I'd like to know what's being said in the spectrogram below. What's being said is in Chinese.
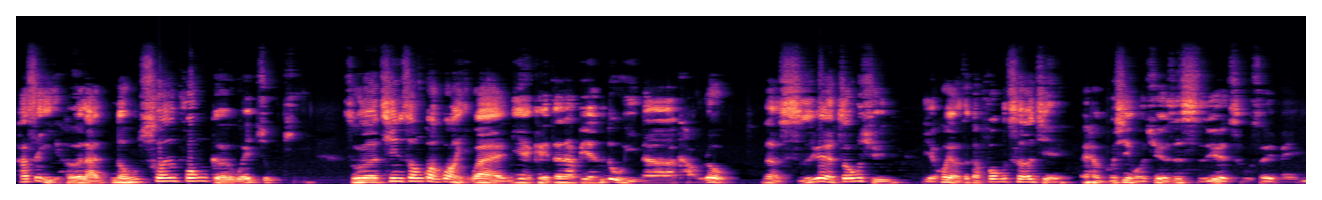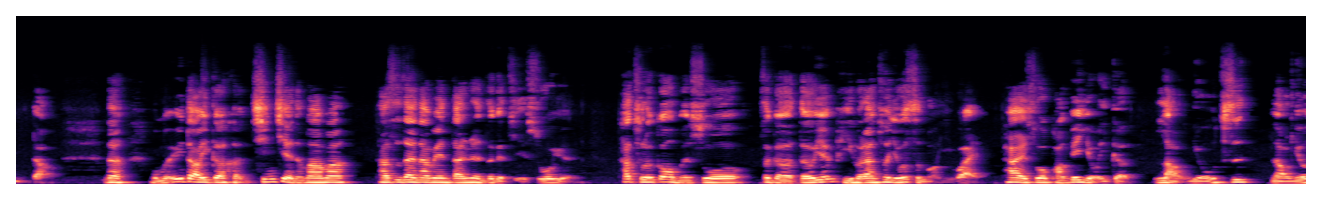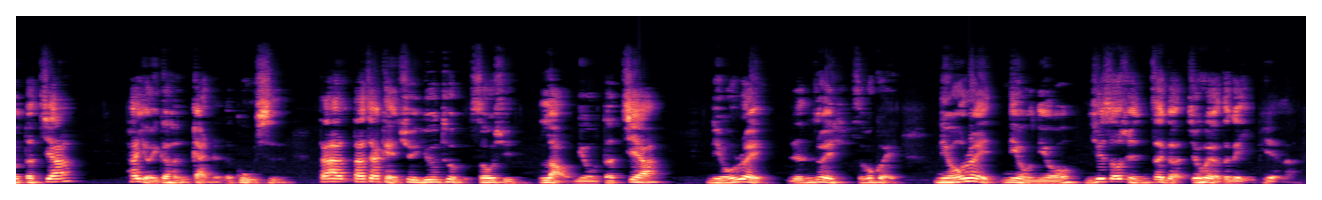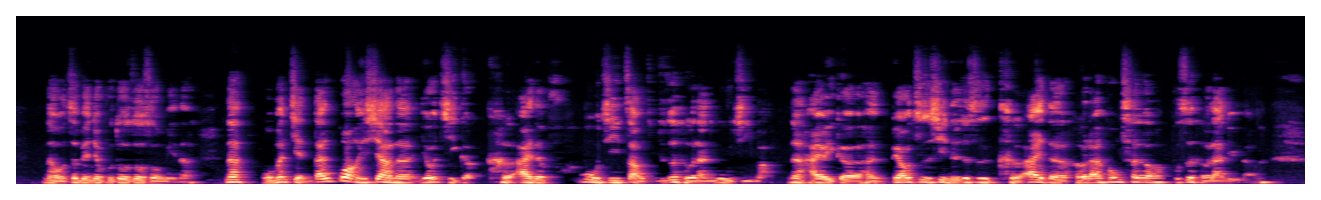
它是以荷兰农村风格为主题。除了轻松逛逛以外，你也可以在那边露营啊、烤肉。那十月中旬。也会有这个风车节，哎，很不幸我去的是十月初，所以没遇到。那我们遇到一个很亲切的妈妈，她是在那边担任这个解说员。他除了跟我们说这个德渊皮荷兰村有什么以外，他还说旁边有一个老牛之老牛的家，他有一个很感人的故事。大家大家可以去 YouTube 搜寻老牛的家，牛瑞人瑞什么鬼？牛瑞扭牛，你去搜寻这个就会有这个影片了。那我这边就不多做说明了。那我们简单逛一下呢，有几个可爱的木屐造景，就是荷兰的木屐嘛。那还有一个很标志性的，就是可爱的荷兰风车哦，不是荷兰女郎。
